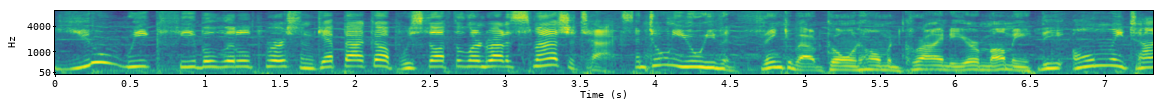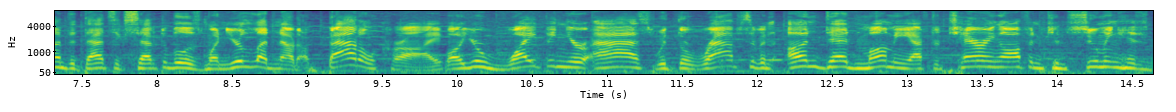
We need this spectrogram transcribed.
You weak, feeble little person, get back up. We still have to learn about his smash attacks. And don't you even think about going home and crying to your mummy. The only time that that's acceptable is when you're letting out a battle cry while you're wiping your ass with the wraps of an undead mummy after tearing off and consuming his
